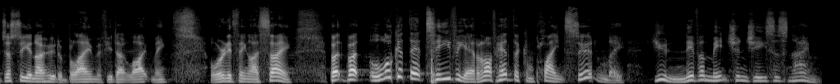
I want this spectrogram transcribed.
just so you know who to blame if you don't like me or anything I say. But, but look at that TV ad, and I've had the complaint, certainly. You never mention Jesus' name.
